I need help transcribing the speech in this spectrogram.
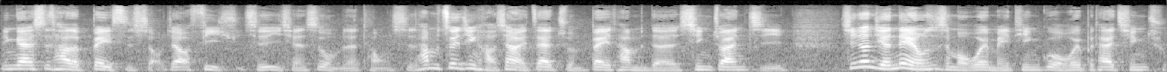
应该是他的贝斯手叫 Fish，其实以前是我们的同事。他们最近好像也在准备他们的新专辑，新专辑的内容是什么我也没听过，我也不太清楚，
